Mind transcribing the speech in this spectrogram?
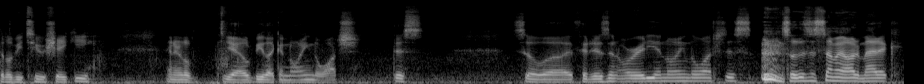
it'll be too shaky and it'll, yeah, it'll be like annoying to watch this so uh, if it isn't already annoying to watch this so this is semi-automatic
